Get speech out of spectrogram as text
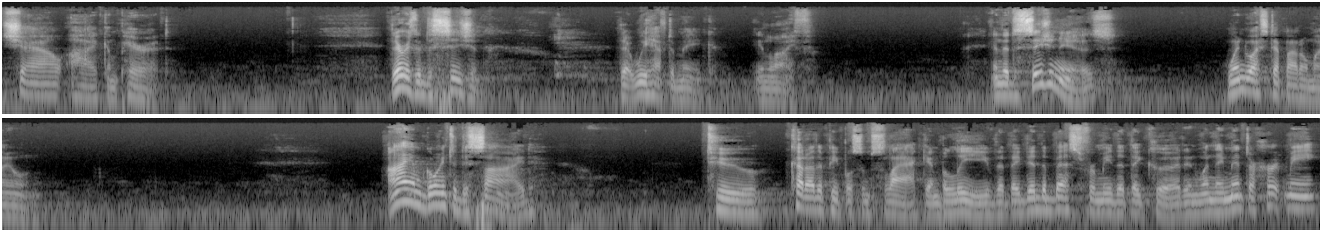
shall I compare it? There is a decision that we have to make in life. And the decision is when do I step out on my own? I am going to decide to cut other people some slack and believe that they did the best for me that they could. And when they meant to hurt me,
